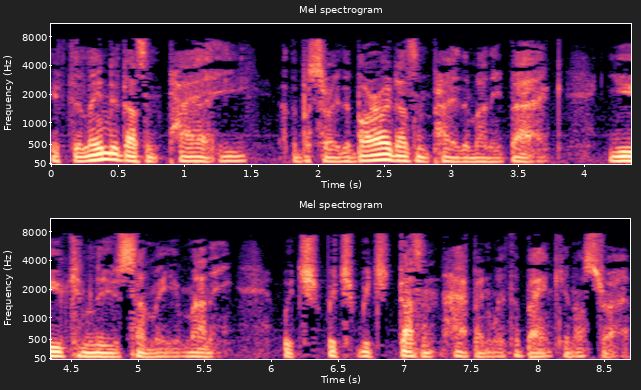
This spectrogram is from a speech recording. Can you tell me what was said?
if the lender doesn't pay, sorry, the borrower doesn't pay the money back, you can lose some of your money, which, which, which doesn't happen with a bank in Australia.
